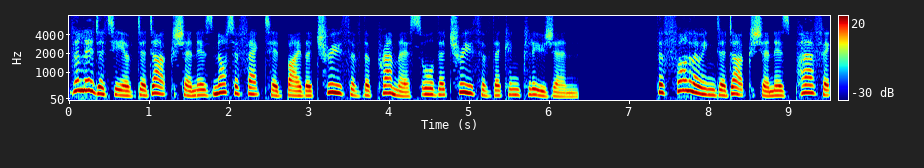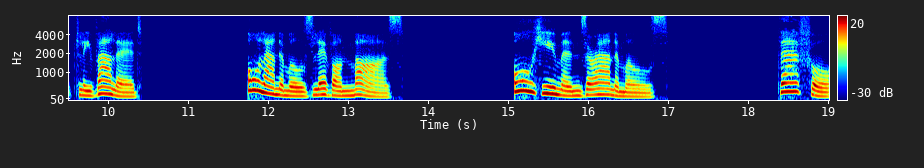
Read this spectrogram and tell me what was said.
Validity of deduction is not affected by the truth of the premise or the truth of the conclusion. The following deduction is perfectly valid, all animals live on Mars. All humans are animals. Therefore,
